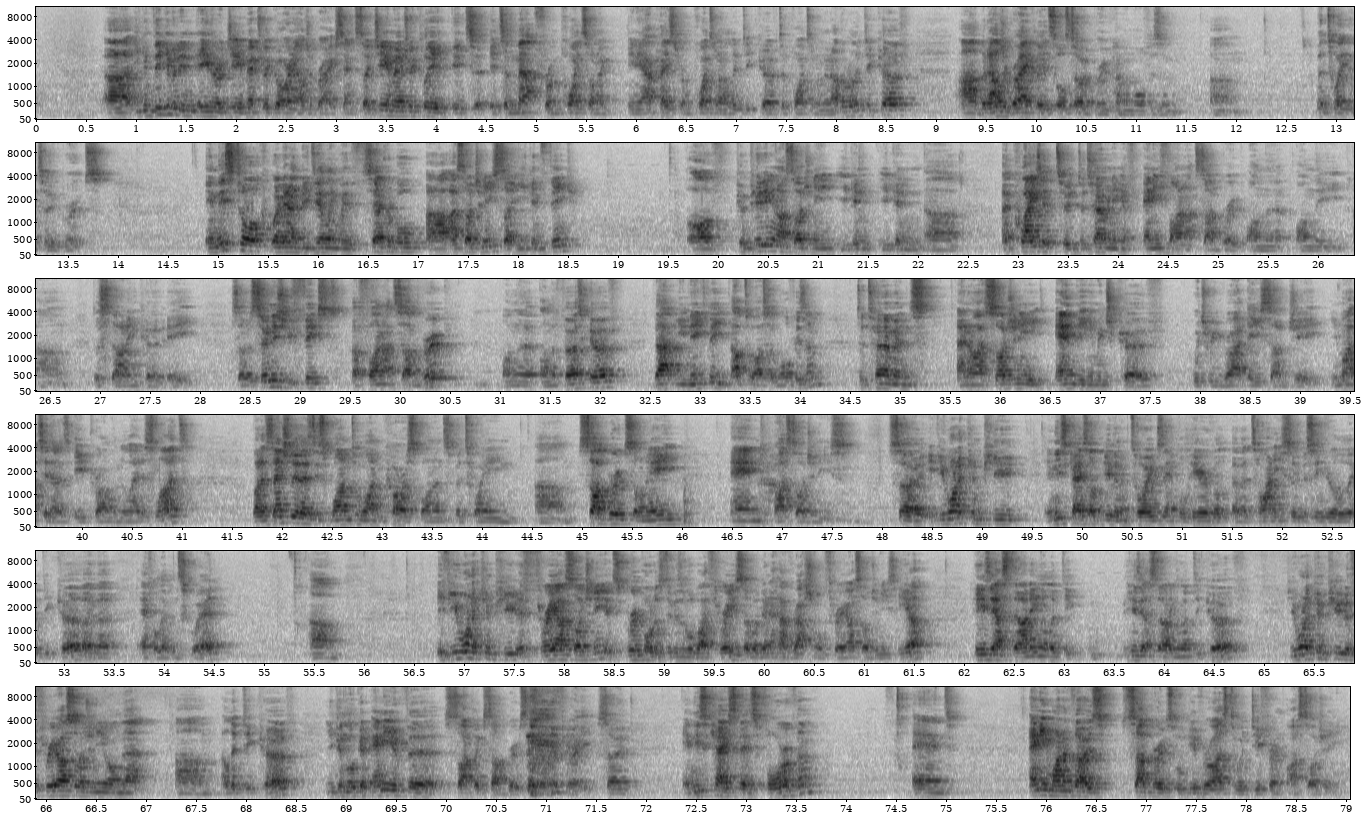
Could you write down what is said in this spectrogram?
Uh, you can think of it in either a geometric or an algebraic sense. So geometrically, it's a, it's a map from points on a, in our case, from points on an elliptic curve to points on another elliptic curve. Uh, but algebraically, it's also a group homomorphism um, between the two groups. In this talk, we're going to be dealing with separable uh, isogeny, so you can think of computing an isogeny, you can, you can uh, equate it to determining if any finite subgroup on the, on the, um, the starting curve E. So as soon as you fix a finite subgroup on the, on the first curve, that uniquely up to isomorphism determines an isogeny and the image curve, which we write E sub G. You might see that as E prime in the later slides. But essentially there's this one-to-one -one correspondence between um, subgroups on E and isogenies. So if you want to compute, in this case I've given a toy example here of a, of a tiny supersingular elliptic curve over f11 squared. Um, if you want to compute a 3 isogeny, its group order is divisible by 3, so we're going to have rational 3 isogenies here. Here's our starting elliptic, here's our starting elliptic curve. If you want to compute a 3 isogeny on that um, elliptic curve, you can look at any of the cyclic subgroups of order 3. So in this case, there's four of them, and any one of those subgroups will give rise to a different isogeny.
